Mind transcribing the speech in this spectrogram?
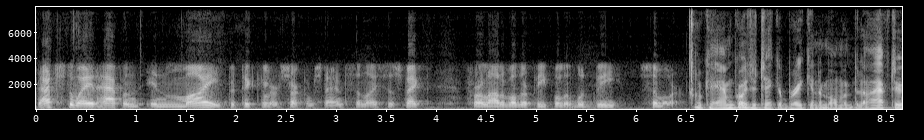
that's the way it happened in my particular circumstance, and I suspect for a lot of other people it would be similar. Okay, I'm going to take a break in a moment, but I have to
